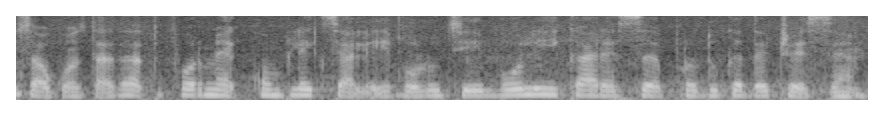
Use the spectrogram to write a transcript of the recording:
nu s-au constatat forme complexe ale evoluției bolii care să producă decese.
